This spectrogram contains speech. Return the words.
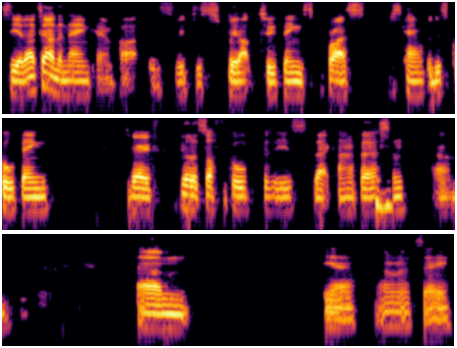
so yeah, that's how the name came apart. Was we just split up two things. Bryce just came up with this cool thing. It's very philosophical because he's that kind of person. Um, um, yeah, I don't know to say.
